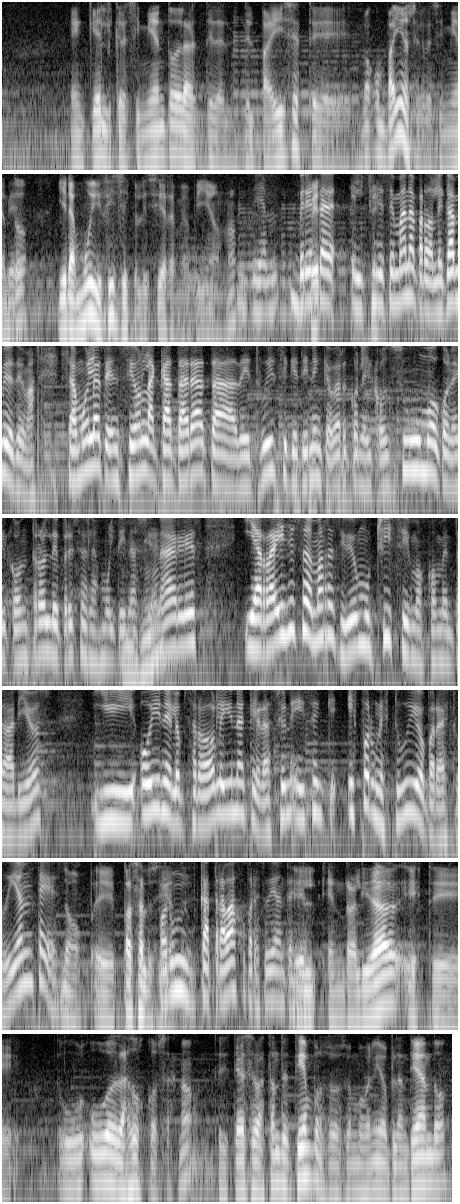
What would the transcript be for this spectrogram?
en que el crecimiento de la- de la- del país este, no acompañó ese crecimiento y era muy difícil que lo hiciera, en mi opinión. ¿no? Bien. Brenda, Pero- el fin sí. de semana, perdón, le cambio de tema. Llamó la atención la catarata de tweets y que tienen que ver con el consumo, con el control de precios de las multinacionales. Y a raíz de eso, además, recibió muchísimos comentarios. Y hoy en El Observador leí una aclaración y dicen que es por un estudio para estudiantes. No, eh, pasa lo Por siguiente. un ca- trabajo para estudiantes. El- en realidad este, hubo las dos cosas. ¿no? Desde hace bastante tiempo nosotros hemos venido planteando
